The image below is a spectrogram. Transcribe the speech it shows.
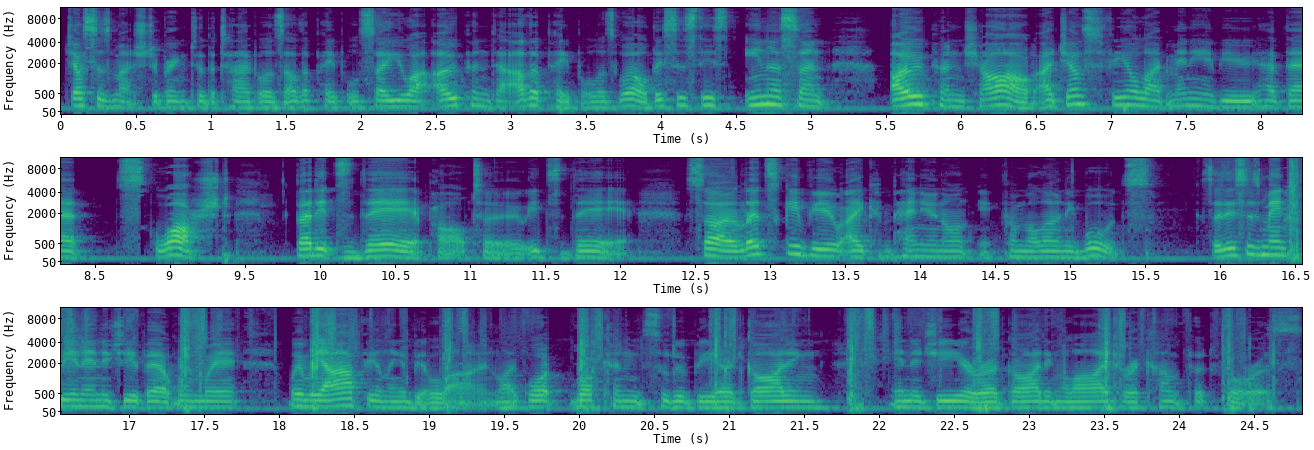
just as much to bring to the table as other people. So you are open to other people as well. This is this innocent open child. I just feel like many of you have that squashed but it's there pile two. It's there. So let's give you a companion on from the lonely woods. So this is meant to be an energy about when we're when we are feeling a bit alone. Like what what can sort of be a guiding energy or a guiding light or a comfort for us?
